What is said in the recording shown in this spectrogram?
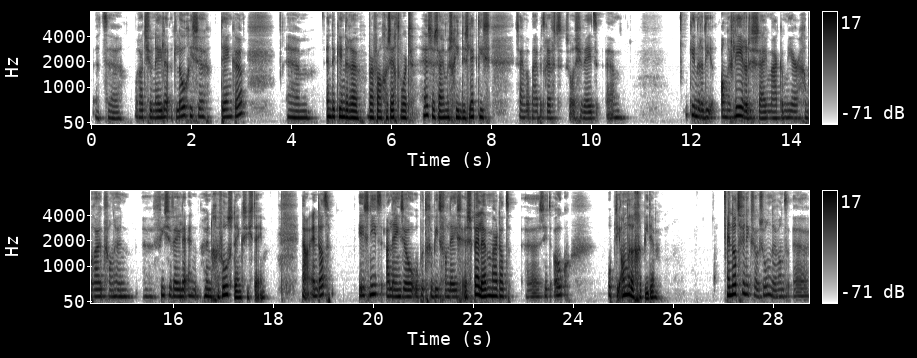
het rationele, het logische denken. Um, en de kinderen waarvan gezegd wordt, hè, ze zijn misschien dyslectisch, zijn wat mij betreft, zoals je weet, um, kinderen die anders leren. Dus zij maken meer gebruik van hun uh, visuele en hun gevoelsdenksysteem. Nou, en dat is niet alleen zo op het gebied van lezen en spellen, maar dat uh, zit ook op die andere gebieden. En dat vind ik zo zonde, want uh,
